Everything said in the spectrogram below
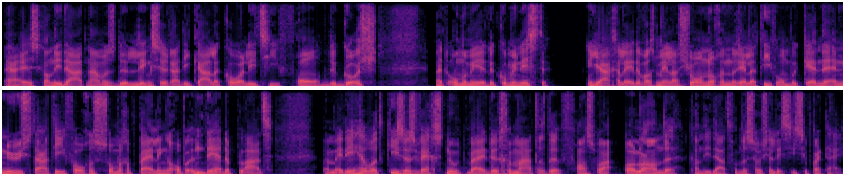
Hij is kandidaat namens de linkse radicale coalitie Front de Gauche... met onder meer de communisten. Een jaar geleden was Mélenchon nog een relatief onbekende... en nu staat hij volgens sommige peilingen op een derde plaats... waarmee hij heel wat kiezers wegsnoept bij de gematigde François Hollande... kandidaat van de Socialistische Partij.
